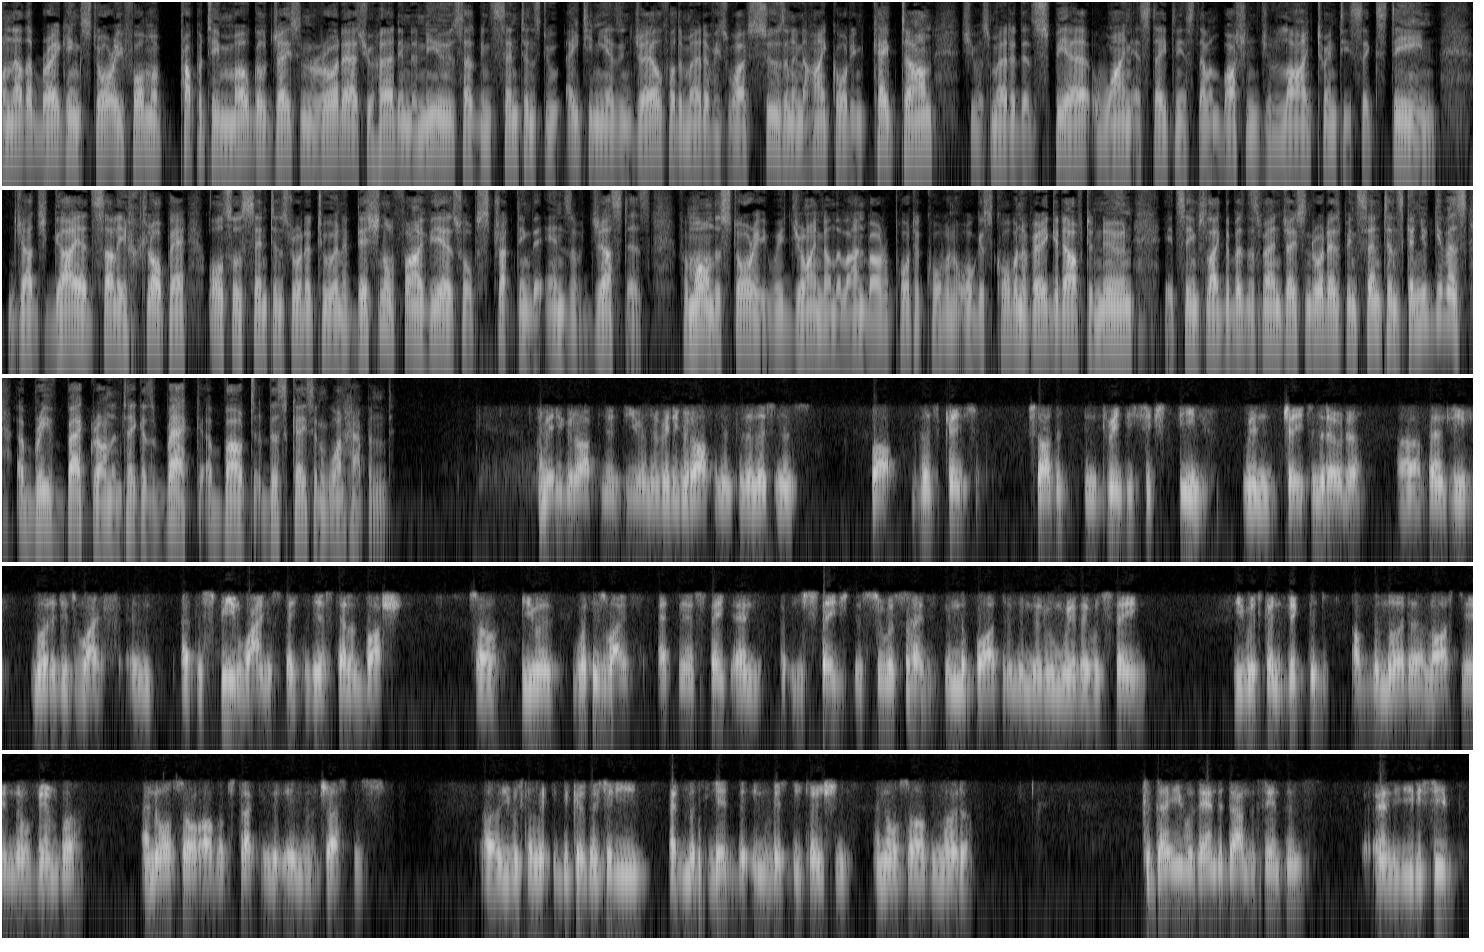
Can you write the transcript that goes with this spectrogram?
Another breaking story. Former property mogul Jason Rohde, as you heard in the news, has been sentenced to 18 years in jail for the murder of his wife Susan in a high court in Cape Town. She was murdered at the Spier wine estate near Stellenbosch in July 2016. Judge Gayaat Salie-Hlophe also sentenced Rohde to an additional five years for obstructing the ends of justice. For more on the story, we're joined on the line by reporter Corbin August. Corbin, a very good afternoon. It seems like the businessman Jason Rohde has been sentenced. Can you give us a brief background and take us back about this case and what happened. A very good afternoon to you and a very good afternoon to the listeners. Well, this case started in 2016 when Jason Rohde uh, apparently murdered his wife in, at the Spier Wine Estate near Stellenbosch. So he was with his wife at the estate and he staged a suicide in the bathroom in the room where they were staying. He was convicted of the murder last year in November and also of obstructing the end of justice. Uh, he was convicted because they said he had misled the investigation and also of the murder. Today he was handed down the sentence and he received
